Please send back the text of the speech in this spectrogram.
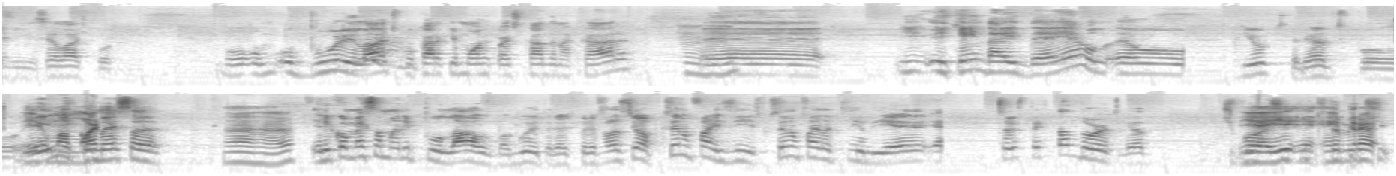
Kevin, sei lá, tipo. O, o, o bully lá, tipo, o cara que morre com a escada na cara. Uhum. É, e, e quem dá a ideia é o, é o Ryuk, tá ligado? Tipo, E ele morte- começa. Aham. Ele começa a manipular os bagulho, tá ligado? Tipo, ele fala assim, ó, por que você não faz isso? Por que você não faz aquilo? E é, é seu espectador, tá ligado? Tipo, E aí entra- também-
